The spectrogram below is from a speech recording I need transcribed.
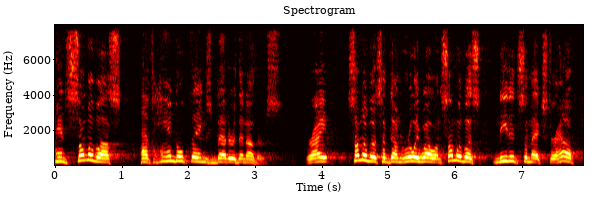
And some of us have handled things better than others, right? Some of us have done really well, and some of us needed some extra help.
